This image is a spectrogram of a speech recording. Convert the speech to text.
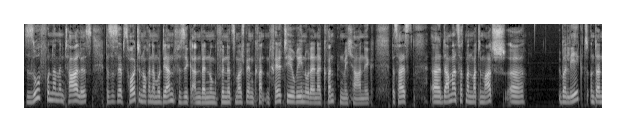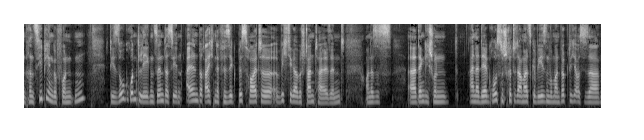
so fundamental ist, dass es selbst heute noch in der modernen Physik Anwendung findet, zum Beispiel in Quantenfeldtheorien oder in der Quantenmechanik. Das heißt, äh, damals hat man mathematisch äh, überlegt und dann Prinzipien gefunden, die so grundlegend sind, dass sie in allen Bereichen der Physik bis heute wichtiger Bestandteil sind. Und das ist, äh, denke ich, schon einer der großen Schritte damals gewesen, wo man wirklich aus dieser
